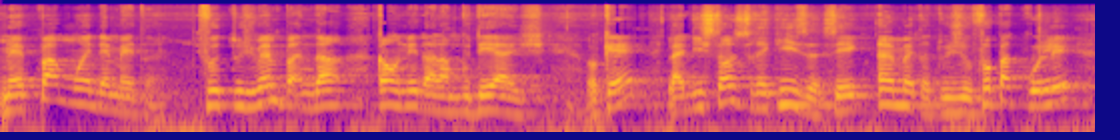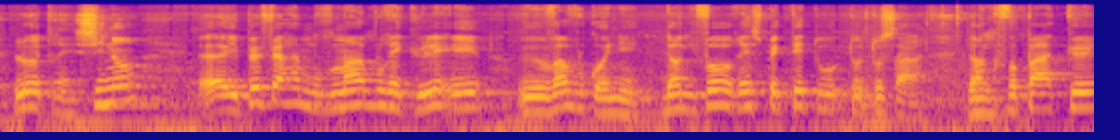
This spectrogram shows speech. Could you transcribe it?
mais pas moins d'un mètre. Il faut toujours, même pendant, quand on est dans l'embouteillage, ok? La distance requise, c'est un mètre toujours. Il ne faut pas coller l'autre. Sinon, euh, il peut faire un mouvement pour reculer et euh, va vous cogner. Donc il faut respecter tout, tout, tout ça. Donc il ne faut pas que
